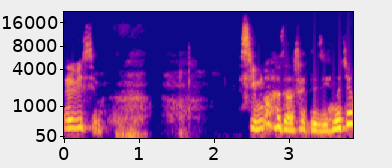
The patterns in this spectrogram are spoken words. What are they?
Е, Вісім. Сім. Ноги залишайте зігнуті.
